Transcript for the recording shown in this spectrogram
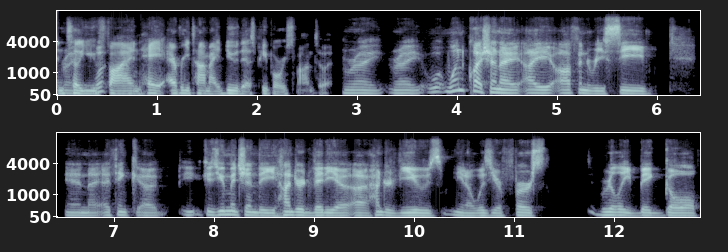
until right. you what, find, hey, every time I do this, people respond to it. Right, right. One question I, I often receive, and I, I think because uh, you mentioned the hundred video, uh, hundred views, you know, was your first really big goal.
